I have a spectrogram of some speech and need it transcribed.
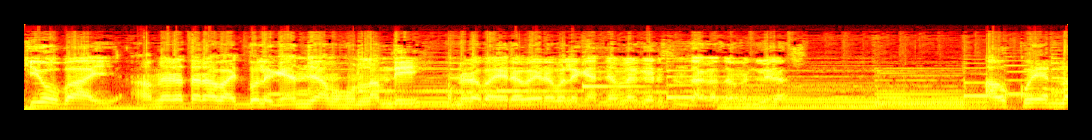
কি ও ভাই আপনারা তারা বাইত বলে গ্যাঞ্জাম শুনলাম দি। আপনারা বাইরে বাইরে বলে গ্যাঞ্জাম লাগিয়ে জায়গা জমিন লিয়া আও কোয়েন ন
